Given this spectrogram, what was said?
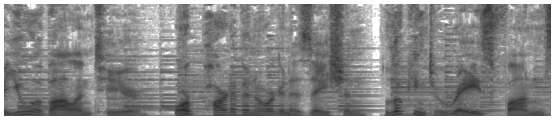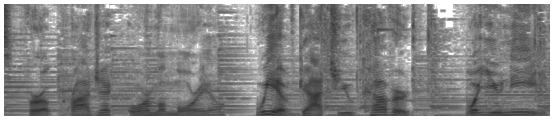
you a volunteer or part of an organization looking to raise funds for a project or memorial? We have got you covered. What you need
